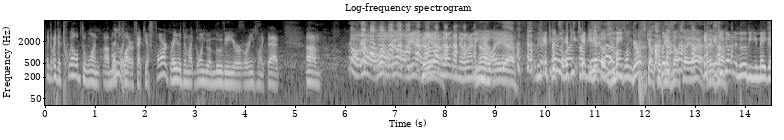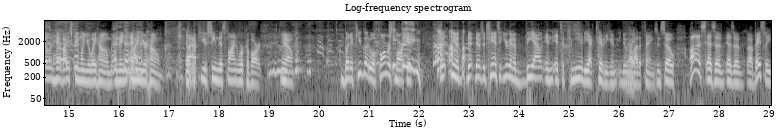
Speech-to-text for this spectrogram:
like like a 12 to one uh, Really? multiplier effect. Yeah, far greater than like going to a movie or, or anything like that. Um, oh, yo, whoa, yo, yeah, no, yeah. no, no, no. When I mean, No, you know, yeah. if, if you go That's to the if last you, time if you, you, get go to a those movie, Muslim Girl Scout cookies, I'll tell you that. if, There's if you a- go to the movie, you may go and have ice cream on your way home, and then and then you're home uh, after you've seen this fine work of art. You know. But if you go to a farmer's Keep market, there- you know, there, there's a chance that you're going to be out and it's a community activity. You're going to be doing Right. a lot of things. And so, us as a as a uh, basically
